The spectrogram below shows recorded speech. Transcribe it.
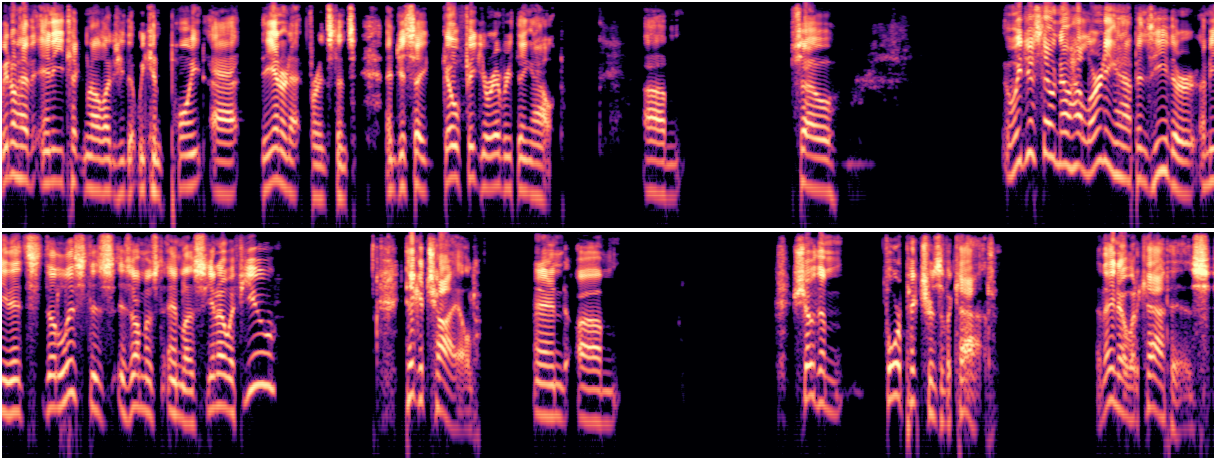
We don't have any technology that we can point at the internet, for instance, and just say, go figure everything out. Um, so we just don't know how learning happens either. I mean, it's the list is is almost endless. You know, if you take a child and um, show them four pictures of a cat, and they know what a cat is,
